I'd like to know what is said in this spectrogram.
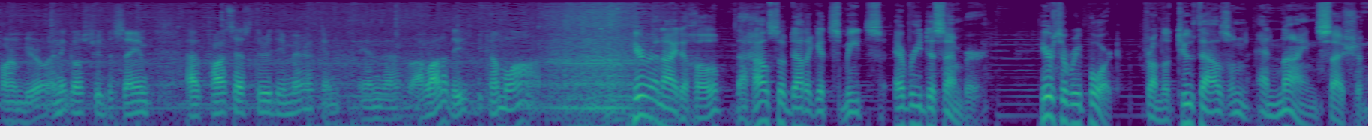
Farm Bureau, and it goes through the same uh, process through the American. And uh, a lot of these become law. Here in Idaho, the House of Delegates meets every December. Here's a report from the 2009 session.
